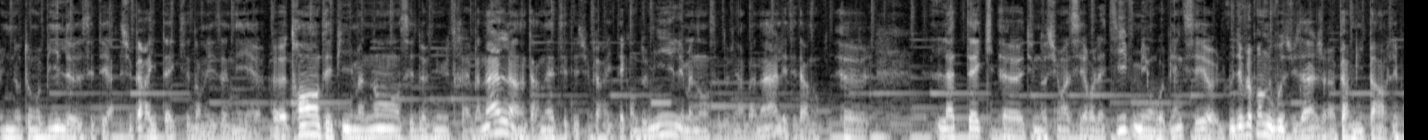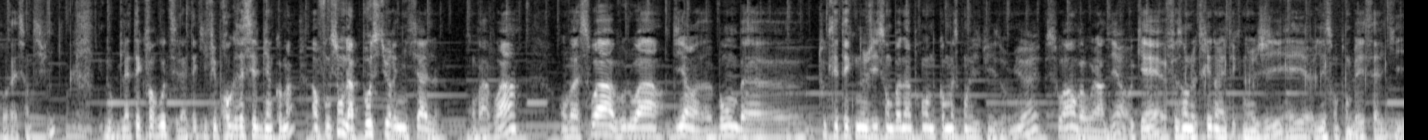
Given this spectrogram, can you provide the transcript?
Une automobile, c'était super high-tech dans les années 30 et puis maintenant c'est devenu très banal. Internet, c'était super high-tech en 2000 et maintenant ça devient banal, etc. Donc la tech est une notion assez relative, mais on voit bien que c'est le développement de nouveaux usages permis par les progrès scientifiques. Donc la tech for good, c'est la tech qui fait progresser le bien commun en fonction de la posture initiale qu'on va avoir on va soit vouloir dire euh, bon ben toutes les technologies sont bonnes à prendre, comment est-ce qu'on les utilise au mieux, soit on va vouloir dire ok faisons le tri dans les technologies et euh, laissons tomber celles qui,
